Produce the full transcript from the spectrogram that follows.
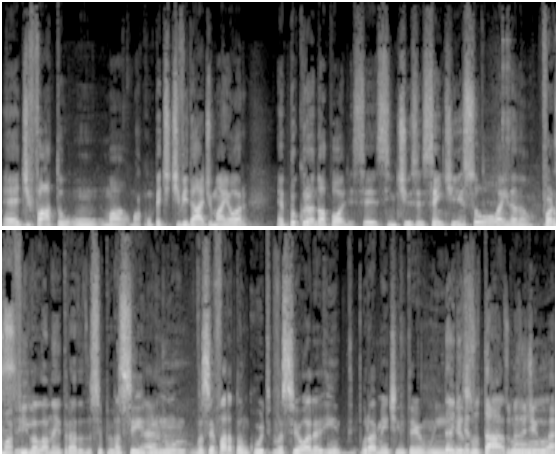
é, de fato um- uma, uma competitividade maior, é, procurando a Poli. Você sentiu, você sente isso ou ainda não? Forma Assim- fila lá na entrada da CPU? Assim, É. não- você fala tão curto que você olha em- puramente em termos em Não, de resultados, resultados, mas eu digo, é.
